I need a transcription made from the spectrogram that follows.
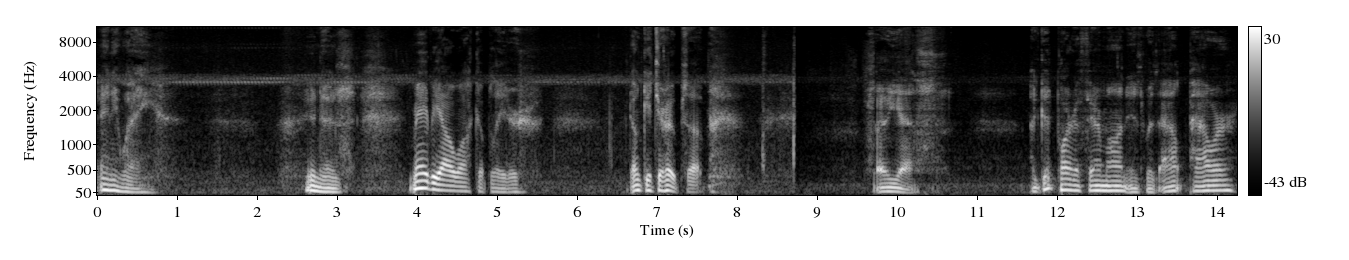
Anyway, who knows? Maybe I'll walk up later. Don't get your hopes up. So yes, a good part of Fairmont is without power.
